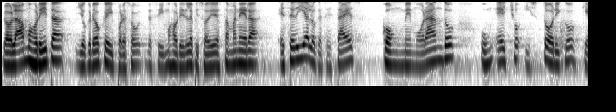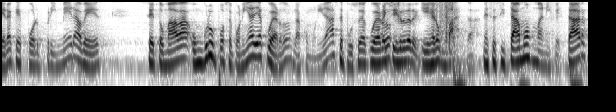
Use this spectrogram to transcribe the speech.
Lo hablábamos ahorita, yo creo que, y por eso decidimos abrir el episodio de esta manera, ese día lo que se está es conmemorando un hecho histórico que era que por primera vez se tomaba un grupo, se ponía de acuerdo, la comunidad se puso de acuerdo A exigir derechos. y dijeron basta, necesitamos manifestar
